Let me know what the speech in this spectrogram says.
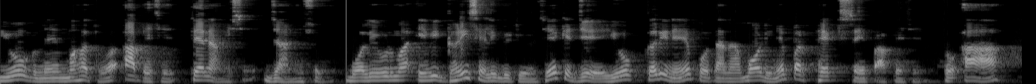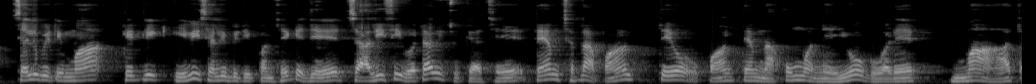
યોગને મહત્વ આપે છે તેના વિશે જાણીશું. બોલિવૂડમાં એવી ઘણી સેલિબ્રિટીઓ છે કે જે યોગ કરીને પોતાના બોડીને પરફેક્ટ શેપ આપે છે. તો આ સેલિબ્રિટીમાં કેટલીક એવી સેલિબ્રિટી પણ છે કે જે ચાલીસી વટાવી ચૂક્યા છે, તેમ છતાં પણ તેઓ પણ તેમના ઉંમરને યોગ વડે માત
